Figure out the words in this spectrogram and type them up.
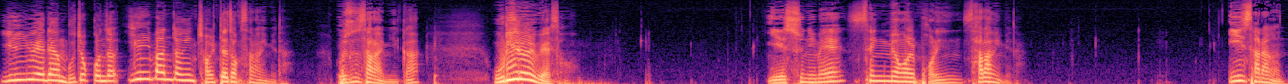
인류에 대한 무조건적 일반적인 절대적 사랑입니다. 무슨 사랑입니까? 우리를 위해서 예수님의 생명을 버린 사랑입니다. 이 사랑은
